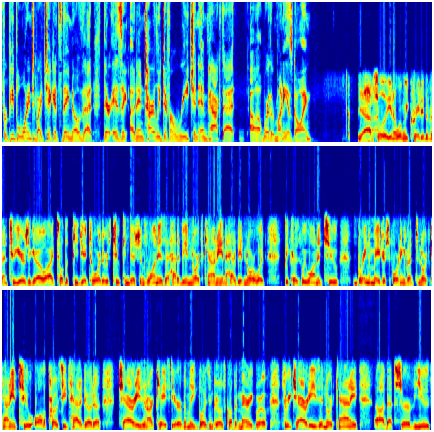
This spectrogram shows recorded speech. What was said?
for people wanting to buy tickets, they know that there is a, an entirely different reach and impact that uh, where their money is going. Yeah, absolutely. You know, when we created the event two years ago, I told the PGA Tour there was two conditions. One is it had to be in North County and it had to be in Norwood because we wanted to bring a major sporting event to North County. And two, all the proceeds had to go to charities. In our case, the Urban League Boys and Girls Club in Marygrove, three charities in North County uh, that serve youth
